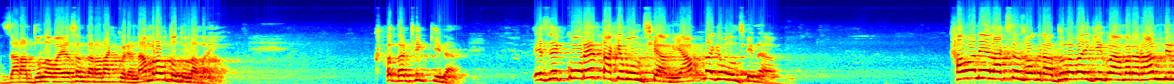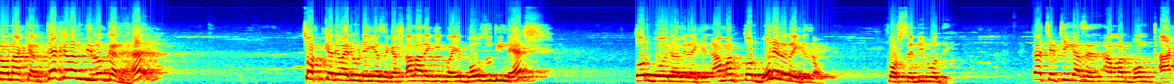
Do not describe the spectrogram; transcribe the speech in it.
যারা দুলাভাই আছেন, তারা রাগ করেন। আমরাও তো দুলাভাই। কথা ঠিক কিনা? এ যে করে, তাকে বলছি আমি। আপনাকে বলছি না আমি। খাওয়া নিয়ে রাখছে ঝগড়া। দুলাভাই কি কয়, আমার রান দিল না কেন? টেকে রান দিল কেন হ্যাঁ? চটকারে বাড়ি উঠে গেছে সালারে কি কয় বউ যদি নেস, তোর বউয়ের আমি রেখে, আমার তোর বোনের রেখে যাও পড়ছে বিপদে। আচ্ছা ঠিক আছে, আমার বোন থাক,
